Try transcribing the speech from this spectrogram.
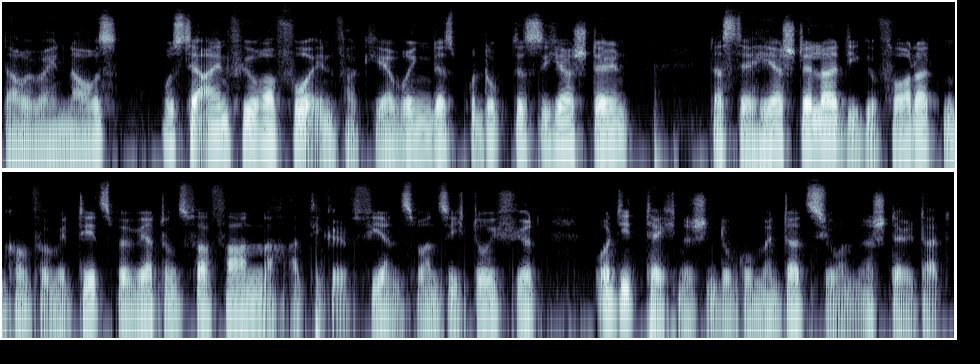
Darüber hinaus muss der Einführer vor Inverkehrbringen des Produktes sicherstellen, dass der Hersteller die geforderten Konformitätsbewertungsverfahren nach Artikel 24 durchführt und die technischen Dokumentationen erstellt hat.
